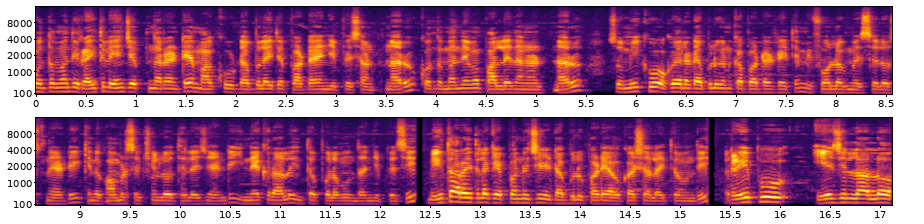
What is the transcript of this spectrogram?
కొంతమంది రైతులు ఏం చెప్తున్నారంటే మాకు డబ్బులు అయితే పడ్డాయని చెప్పేసి అంటున్నారు. కొంతమంది ఏమో పర్లేదని అంటున్నారు. సో మీకు ఒకవేళ డబ్బులు కనుక పడ్డట్టయితే మీ ఫోన్లోకి మెసేజ్ వస్తున్నాయండి. కింద కామెంట్ సెక్షన్లో తెలియజేయండి. ఇన్ని ఎకరాలు ఇంత పొలం ఉందని చెప్పేసి. మిగతా రైతులకు ఎప్పటి నుంచి డబ్బులు పడే అవకాశాలు అయితే ఉంది. రేపు ఏ జిల్లాలో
